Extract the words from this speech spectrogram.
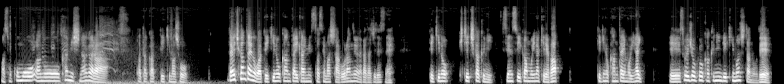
まあ、そこも、あの、加味しながら戦っていきましょう。第一艦隊の方は敵の艦隊壊滅させました。ご覧のような形ですね。敵の基地近くに潜水艦もいなければ、敵の艦隊もいない、えー、そういう状況を確認できましたので、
